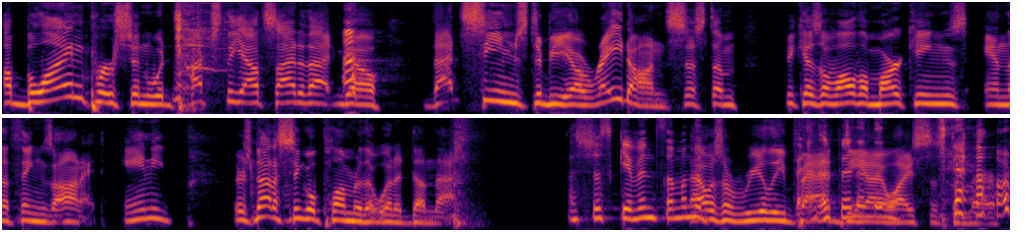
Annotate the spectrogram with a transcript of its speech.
a blind person would touch the outside of that and go, that seems to be a radon system because of all the markings and the things on it. Any, there's not a single plumber that would have done that. That's just giving someone That was a really bad the DIY system there.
